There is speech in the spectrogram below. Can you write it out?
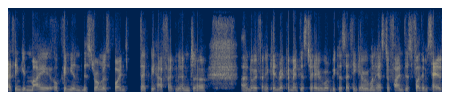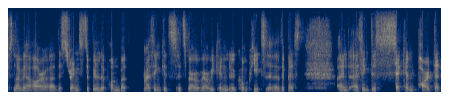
I think, in my opinion, the strongest point that we have. And, and uh, I know if I can recommend this to everyone because I think everyone has to find this for themselves. Now, where are uh, the strengths to build upon? But I think it's it's where where we can uh, compete uh, the best. And I think the second part that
